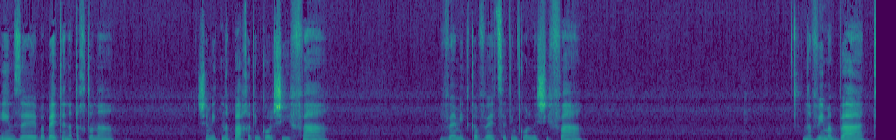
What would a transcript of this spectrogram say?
אם זה בבטן התחתונה שמתנפחת עם כל שאיפה ומתכווצת עם כל נשיפה. נביא מבט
